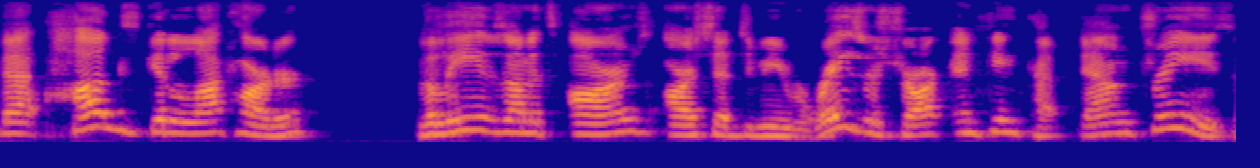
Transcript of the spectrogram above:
that hugs get a lot harder. The leaves on its arms are said to be razor sharp and can cut down trees.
